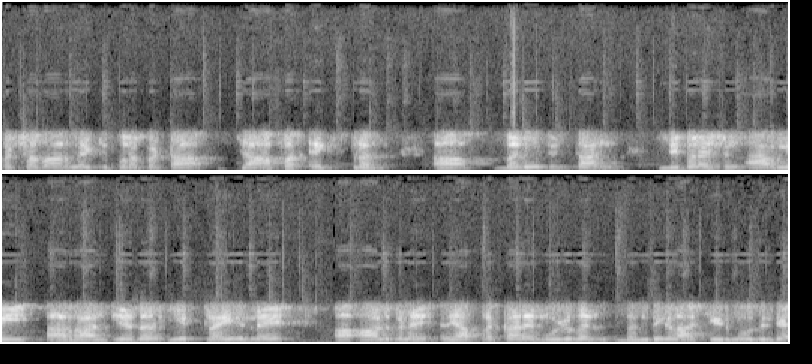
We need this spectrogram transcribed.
പെഷവാറിലേക്ക് പുറപ്പെട്ട Jaffar express Balochistan liberation army റാഞ്ചിയത്. ഈ ട്രെയിനിലെ ആളുകളെ യാത്രക്കാരെ മുഴുവൻ ബന്ദികളാക്കിയിരുന്നു. ഇതിന്റെ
